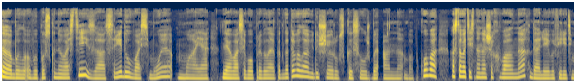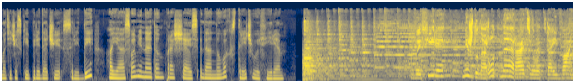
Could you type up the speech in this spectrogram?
Это был выпуск новостей за среду 8 мая. Для вас его провела и подготовила ведущая русской службы Анна Бабкова. Оставайтесь на наших волнах. Далее в эфире тематические передачи «Среды». А я с вами на этом прощаюсь. До новых встреч в эфире. В эфире Международное радио Тайваня.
